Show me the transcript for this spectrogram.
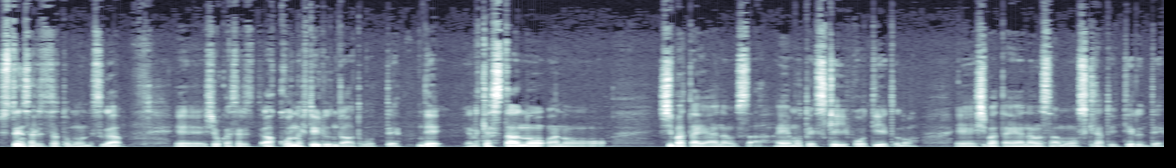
出演されてたと思うんですが、えー紹介されてあこんな人いるんだと思って。でキャスターのあの柴田アナウンサー、えー元 SK48 の、えー柴田アナウンサーも好きだと言ってるんで、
